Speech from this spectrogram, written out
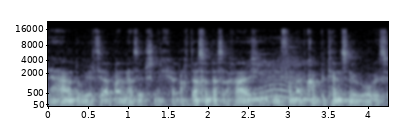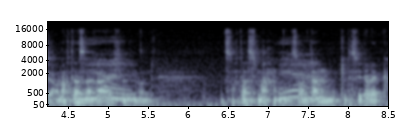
ja, du willst ja aber in der Selbstständigkeit noch das und das erreichen Ja. und von deinem Kompetenzniveau willst du ja auch noch das Ja. erreichen und willst noch das machen und so. Ja. Und dann geht es wieder weg.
